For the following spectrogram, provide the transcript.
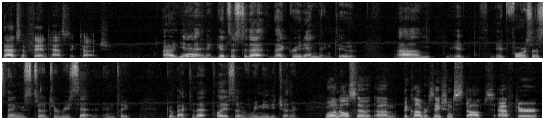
that's a fantastic touch. Uh, yeah, and it gets us to that, that great ending too. Um, it it forces things to, to reset and to go back to that place of we need each other. Well, and also um, the conversation stops after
